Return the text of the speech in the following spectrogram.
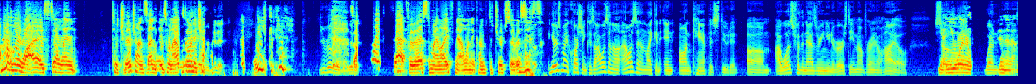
I don't know why I still went to church on Sundays when I was going to church. You really overdid So it. I'm like set for the rest of my life now when it comes to church services. Here's my question because I wasn't I wasn't like an in, on campus student. Um, I was for the Nazarene University in Mount Vernon, Ohio. yeah, you weren't when in and out.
